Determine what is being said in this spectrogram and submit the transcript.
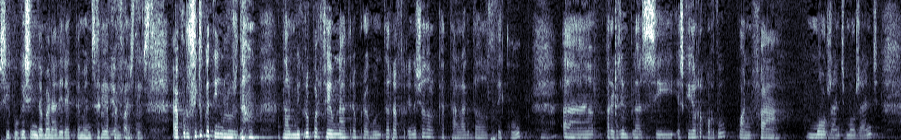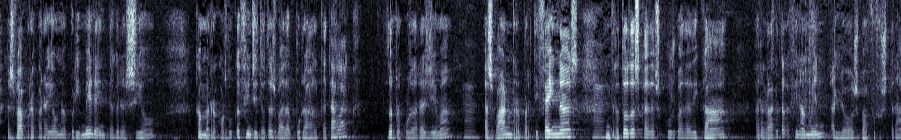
si poguéssim demanar directament seria, Seria fantàstic. fantàstic. Aprofito que tinc l'ús del, del micro per fer una altra pregunta referent a això del catàleg del CQC. Eh, per exemple, si, és que jo recordo quan fa molts anys, molts anys, es va preparar ja una primera integració que me'n recordo que fins i tot es va depurar el catàleg, te'n recordaràs, Gemma? Mm. Es van repartir feines, Mm. entre totes cadascú es va dedicar a arreglar el catàleg. Finalment allò es va frustrar.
